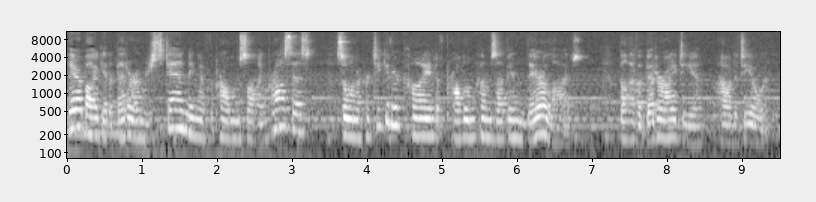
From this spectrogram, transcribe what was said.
thereby get a better understanding of the problem-solving process so when a particular kind of problem comes up in their lives, they'll have a better idea how to deal with it.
